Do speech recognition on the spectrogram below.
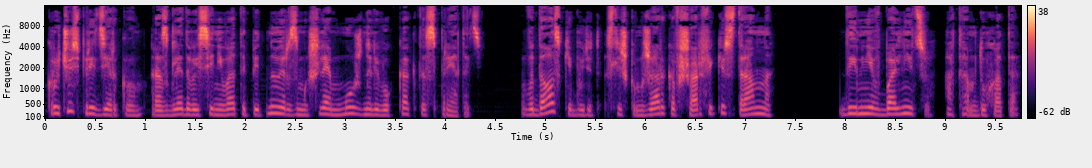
Кручусь перед зеркалом, разглядывая синеватое пятно и размышляя, можно ли его как-то спрятать. В водолазке будет слишком жарко, в шарфике странно. Да и мне в больницу, а там духота.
